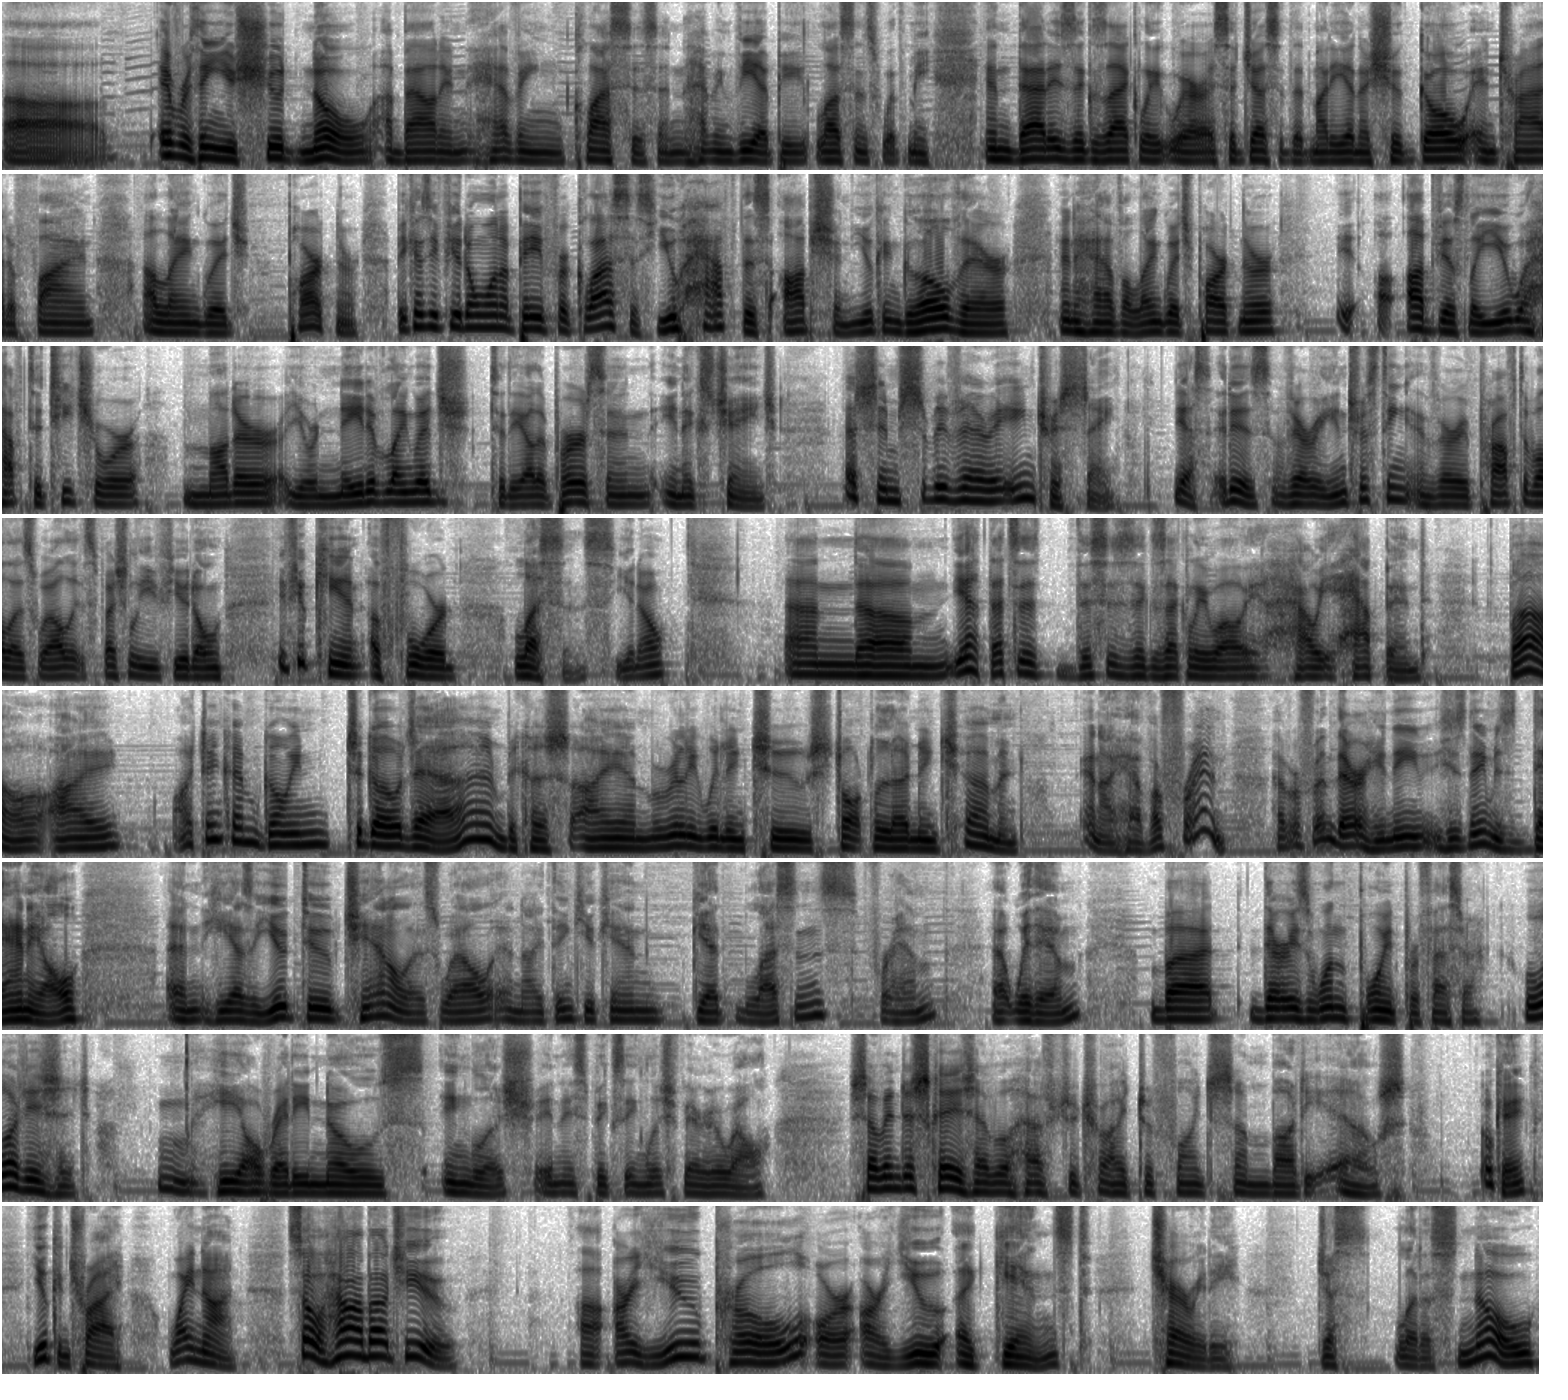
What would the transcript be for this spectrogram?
uh, everything you should know about in having classes and having VIP lessons with me. And that is exactly where I suggested that Mariana should go and try to find a language partner. Because if you don't want to pay for classes, you have this option. You can go there and have a language partner. Obviously, you will have to teach your mother, your native language, to the other person in exchange. That seems to be very interesting. Yes, it is very interesting and very profitable as well, especially if you don't, if you can't afford lessons, you know. And um, yeah, that's it. This is exactly how it happened. Well, I I think I'm going to go there because I am really willing to start learning German. And I have a friend. I have a friend there. His name his name is Daniel, and he has a YouTube channel as well. And I think you can get lessons for him uh, with him. But there is one point, Professor. What is it? Hmm, He already knows English and he speaks English very well. So in this case, I will have to try to find somebody else. Okay, you can try. Why not? So, how about you? Uh, are you pro or are you against charity? Just let us know.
